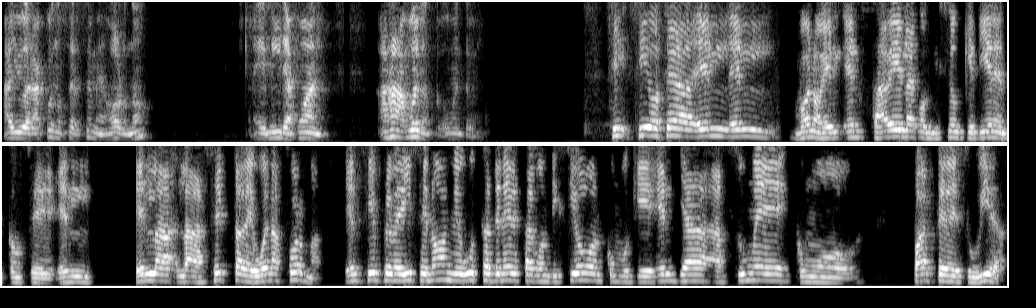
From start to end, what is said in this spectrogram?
ayudará a conocerse mejor, ¿no? Eh, mira, Juan. Ajá, bueno, coméntame. Sí, sí, o sea, él, él bueno, él, él sabe la condición que tiene, entonces él, él la, la acepta de buena forma. Él siempre me dice, no, me gusta tener esta condición, como que él ya asume como parte de su vida.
